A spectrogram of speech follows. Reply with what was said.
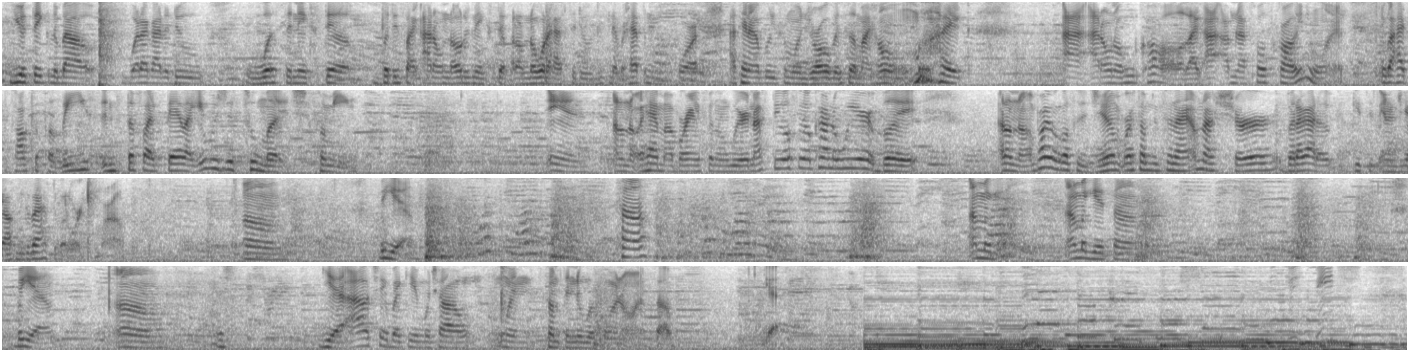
you're thinking about what I gotta do, what's the next step. But it's like, I don't know the next step. I don't know what I have to do. This never happened before. I cannot believe someone drove into my home. like, I, I, don't know who to call. Like, I, am not supposed to call anyone. Like, I had to talk to police and stuff like that. Like, it was just too much for me. And, I don't know, it had my brain feeling weird. And I still feel kind of weird, but I don't know. I'm probably gonna go to the gym or something tonight. I'm not sure, but I gotta get this energy off me because I have to go to work tomorrow. Um, but yeah. Huh? I'm gonna I'm gonna get some. But yeah. Um, yeah, I'll check back in with y'all when something new is going on. So, yeah.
